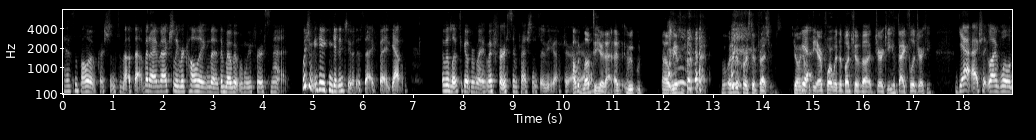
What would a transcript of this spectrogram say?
I have some follow up questions about that, but I'm actually recalling the, the moment when we first met, which we you can get into in a sec. But yeah, I would love to go over my, my first impressions of you after. I would our, love uh, to hear that. We, we- uh, we have some time for that. What are the first impressions? Showing up at the airport with a bunch of uh, jerky, a bag full of jerky. Yeah, actually, well, I will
